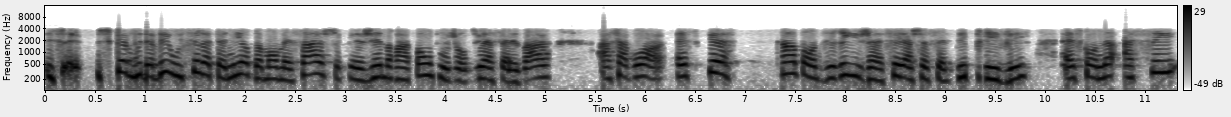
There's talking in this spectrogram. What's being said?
ce que vous devez aussi retenir de mon message, c'est que j'ai une rencontre aujourd'hui à 16 heures, à savoir, est-ce que quand on dirige un CHSLD privé, est-ce qu'on a assez,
